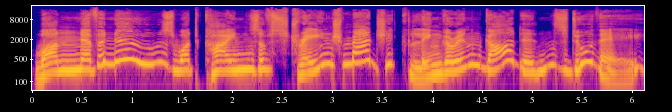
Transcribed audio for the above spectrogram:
One never knows what kinds of strange magic linger in gardens, do they?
